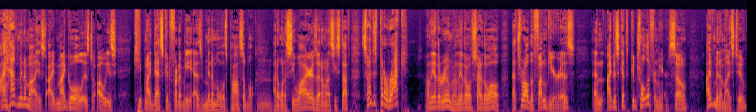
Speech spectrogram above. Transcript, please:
I have minimized. I my goal is to always keep my desk in front of me as minimal as possible. Mm. I don't want to see wires. I don't want to see stuff. So I just put a rack on the other room, on the other side of the wall. That's where all the fun gear is, and I just get to control it from here. So I've minimized too.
